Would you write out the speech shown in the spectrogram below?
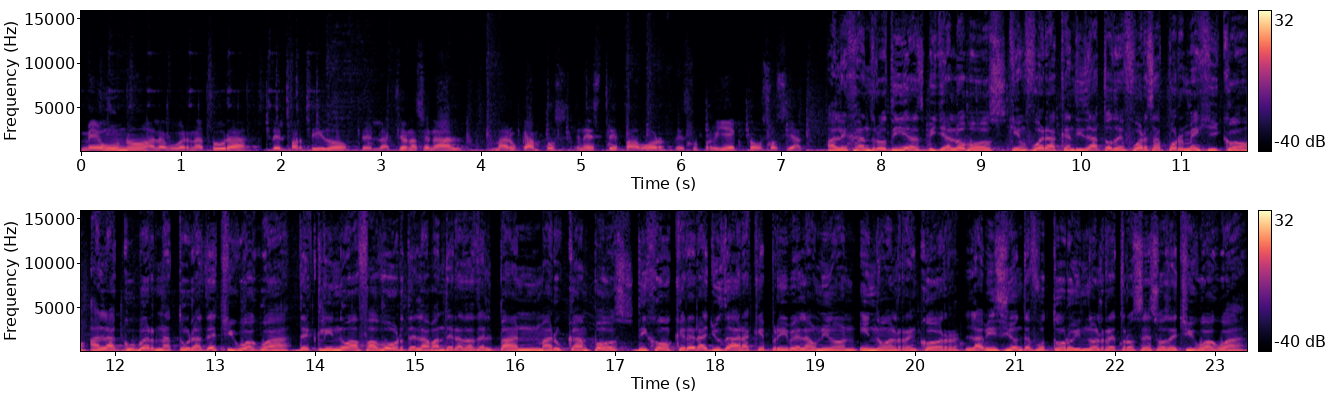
me uno a la gubernatura del Partido de la Acción Nacional, Maru Campos, en este favor de su proyecto social. Alejandro Díaz Villalobos, quien fuera candidato de Fuerza por México a la gubernatura de Chihuahua, declinó a favor de la banderada del PAN, Maru Campos. Dijo querer ayudar a que prive la unión y no el rencor, la visión de futuro y no el retroceso de Chihuahua.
